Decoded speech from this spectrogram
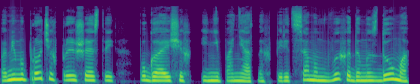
Помимо прочих происшествий, пугающих и непонятных, перед самым выходом из дома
